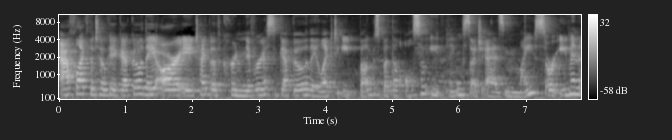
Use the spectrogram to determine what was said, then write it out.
Aflac the tokay gecko, they are a type of carnivorous gecko. They like to eat bugs, but they'll also eat things such as mice or even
